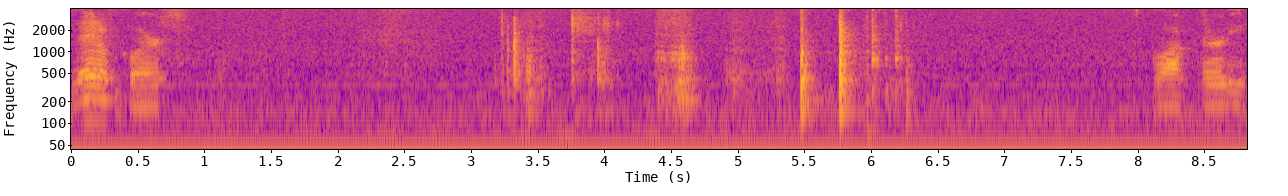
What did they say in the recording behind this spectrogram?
Then, of course, Glock 30.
